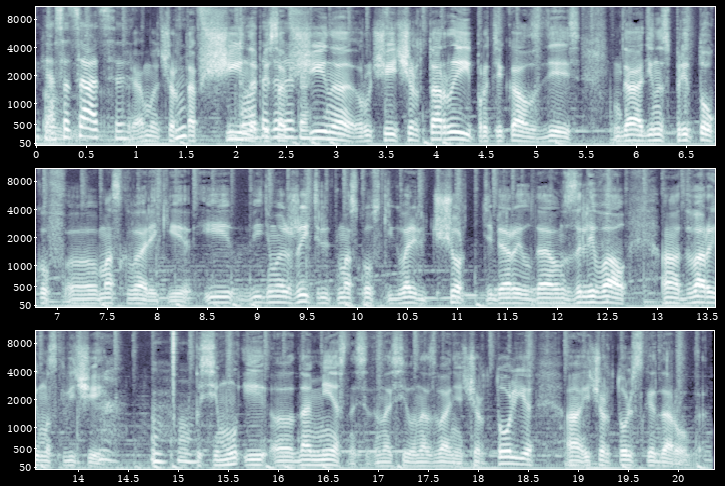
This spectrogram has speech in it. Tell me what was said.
такие ассоциации. Прямо чертовщина, да, бесовщина, да, да, да. ручей Черторы протекал здесь. Да, один из притоков э, Москва-реки. И, видимо, жители московские говорили, черт тебя рыл, да, он заливал э, дворы москвичей. Угу. Посему и э, местность это носило название Чертолье э, и Чертольская дорога.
